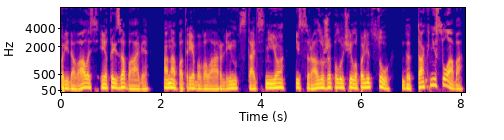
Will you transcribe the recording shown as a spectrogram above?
предавалась этой забаве. Она потребовала Арлин встать с нее и сразу же получила по лицу, да так не слабо,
